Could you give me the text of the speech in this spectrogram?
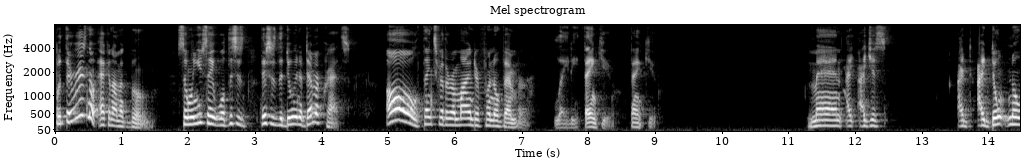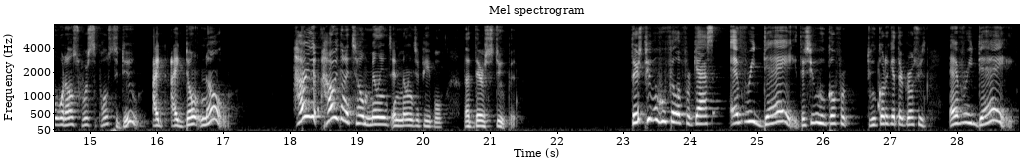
but there is no economic boom. So when you say, well, this is this is the doing of Democrats. Oh, thanks for the reminder for November, lady. Thank you, thank you. Man, I, I just I, I don't know what else we're supposed to do. I, I don't know. How are you, how are you going to tell millions and millions of people that they're stupid? There's people who fill up for gas every day. There's people who go for who go to get their groceries every day.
